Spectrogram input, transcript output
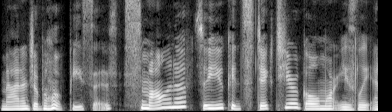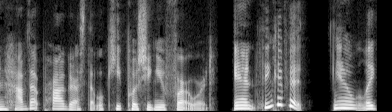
manageable pieces, small enough so you could stick to your goal more easily and have that progress that will keep pushing you forward. And think of it, you know, like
